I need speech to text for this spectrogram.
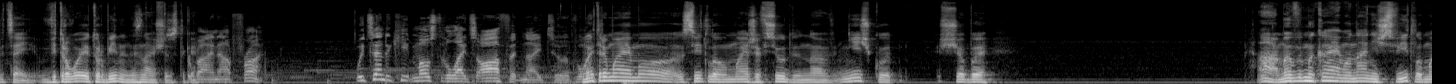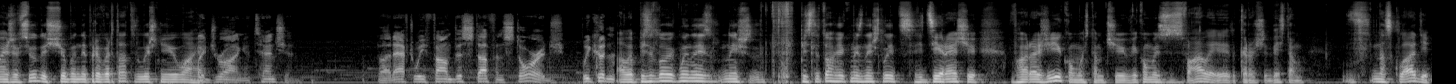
в- Цей, вітрової турбіни, не знаю, що це таке. turbine out front. We tend to keep most of the lights off at night to avoid Ми тримаємо світло майже всюди на нічку, щоб. А, ми вимикаємо на ніч світло майже всюди, щоб не привертати лишньої уваги. drawing attention. But after we found this stuff in storage, we couldn't Але після того, як ми знайш- знайш- після того, як ми знайшли ці, ці речі в гаражі якомусь там, чи в якомусь звали, коротше, десь там в, на складі,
